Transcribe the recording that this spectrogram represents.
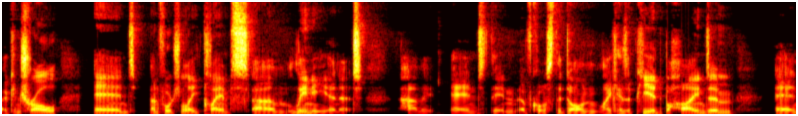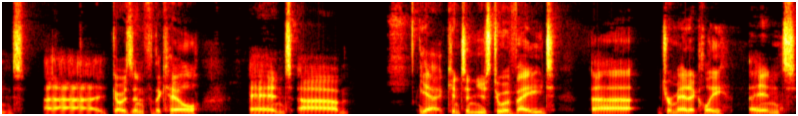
of control. And unfortunately, clamps um, Lenny in it. Um, and then, of course, the Don like has appeared behind him and uh, goes in for the kill. And um, yeah, continues to evade uh, dramatically, and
